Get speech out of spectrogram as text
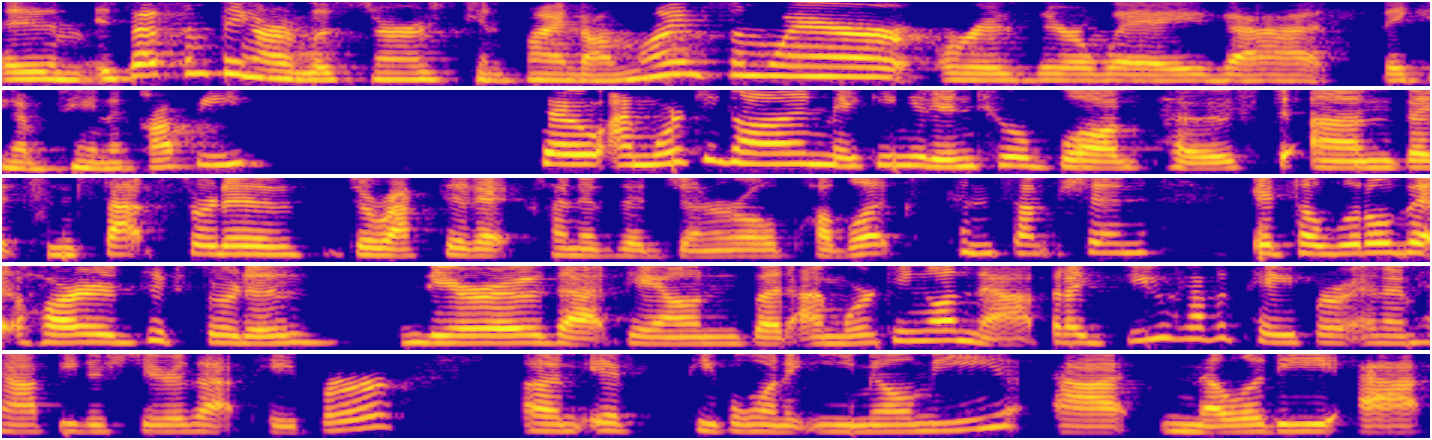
Um, is that something our listeners can find online somewhere, or is there a way that they can obtain a copy? So I'm working on making it into a blog post, um, but since that's sort of directed at kind of the general public's consumption, it's a little bit hard to sort of narrow that down, but I'm working on that. But I do have a paper and I'm happy to share that paper. Um, if people want to email me at melody at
